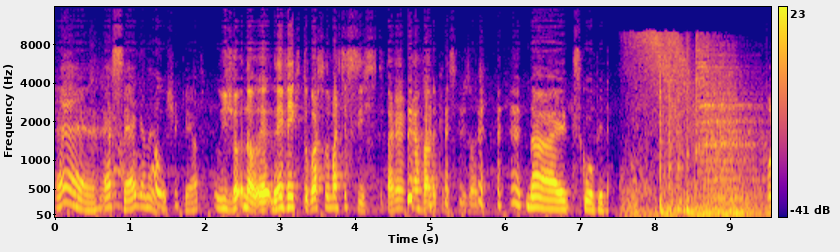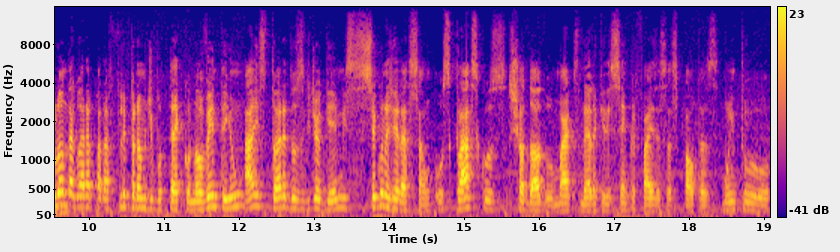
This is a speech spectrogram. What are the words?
É, é cega, né? Deixa quieto. O jo... Não, é, nem vem que tu gosta do Master System. Tá gravado aqui nesse episódio. Não, desculpe. Pulando agora para Fliperama de Boteco 91, a história dos videogames segunda geração. Os clássicos xodó do Marcos Mello, que ele sempre faz essas pautas muito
